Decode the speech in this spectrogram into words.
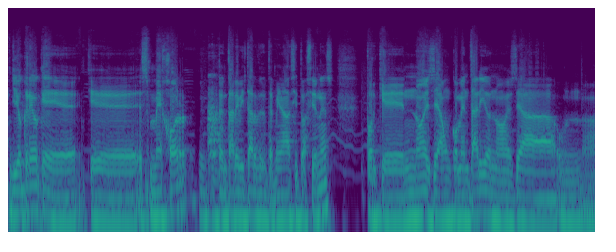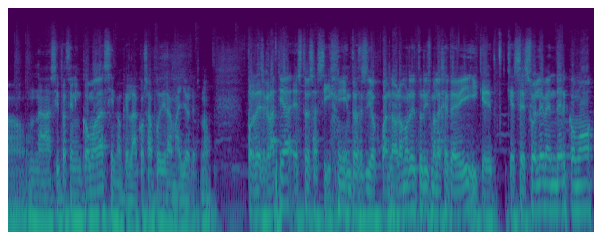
yo creo que, que es mejor intentar evitar determinadas situaciones porque no es ya un comentario, no es ya una, una situación incómoda, sino que la cosa puede ir a mayores, ¿no? Por desgracia, esto es así. Y Entonces, yo cuando hablamos de turismo LGTBI y que, que se suele vender como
